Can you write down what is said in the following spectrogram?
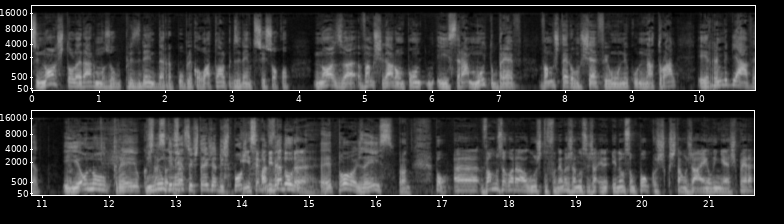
se nós tolerarmos o presidente da República, o atual presidente Sissoko, nós vamos chegar a um ponto, e será muito breve, vamos ter um chefe único, natural e irremediável. E eu não creio que nenhum guinense esteja disposto isso é uma a ditadura. É, pois, é isso. Pronto. Bom, uh, vamos agora a alguns telefonemas, já não, já, e não são poucos que estão já em linha à espera.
